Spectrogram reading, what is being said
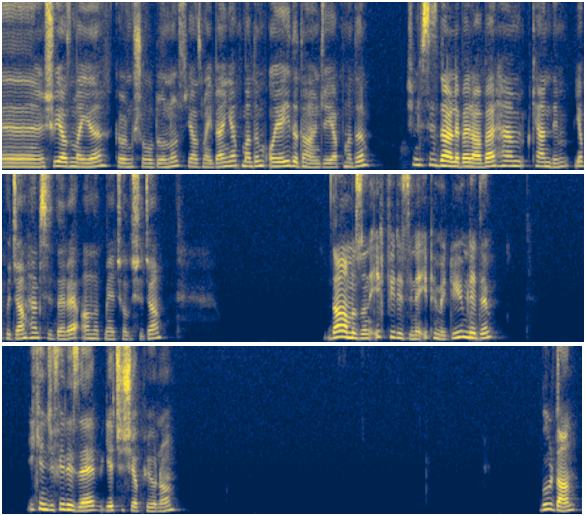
Ee, şu yazmayı görmüş olduğunuz yazmayı ben yapmadım. Oyayı da daha önce yapmadım. Şimdi sizlerle beraber hem kendim yapacağım hem sizlere anlatmaya çalışacağım. Dağımızın ilk filizine ipimi düğümledim. İkinci filize geçiş yapıyorum. Buradan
